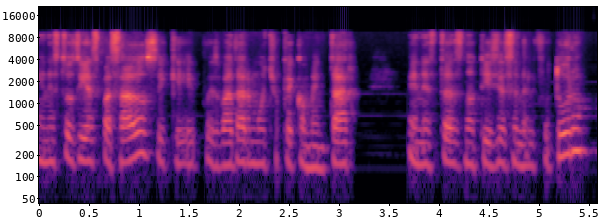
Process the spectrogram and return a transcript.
en estos días pasados y que pues va a dar mucho que comentar en estas noticias en el futuro,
